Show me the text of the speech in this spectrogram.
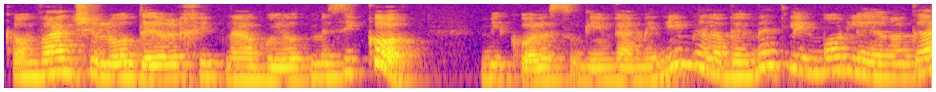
כמובן שלא דרך התנהגויות מזיקות מכל הסוגים והמינים, אלא באמת ללמוד להירגע,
